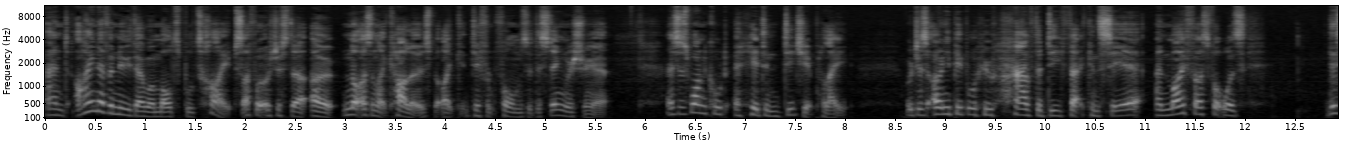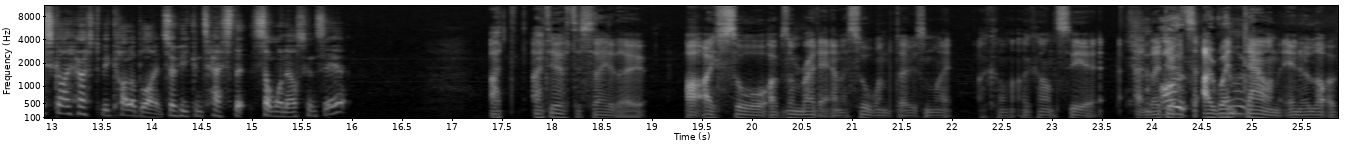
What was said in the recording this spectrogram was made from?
And I never knew there were multiple types. I thought it was just a, oh, not as in like colours, but like different forms of distinguishing it. There's this one called a hidden digit plate, which is only people who have the defect can see it. And my first thought was, this guy has to be colorblind so he can test that someone else can see it. I, I do have to say though, I, I saw I was on Reddit and I saw one of those. and like, I can't I can't see it, and I do. Oh, to- I went no. down in a lot of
